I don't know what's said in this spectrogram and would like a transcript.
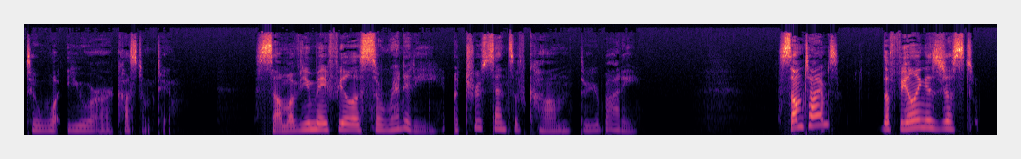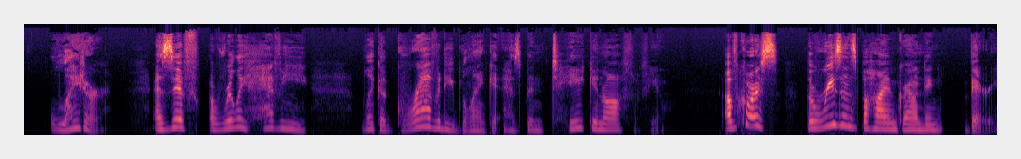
to what you are accustomed to. Some of you may feel a serenity, a true sense of calm through your body. Sometimes the feeling is just lighter, as if a really heavy, like a gravity blanket, has been taken off of you. Of course, the reasons behind grounding vary.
